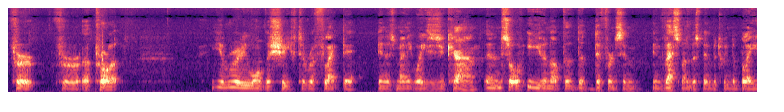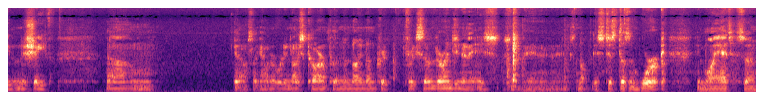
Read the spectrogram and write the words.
for for a product you really want the sheath to reflect it in as many ways as you can and sort of even up the, the difference in investment that's been between the blade and the sheath um, you know, it's like having a really nice car and putting a 900 three-cylinder engine in it. It's, it's not, it just doesn't work in my head. So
